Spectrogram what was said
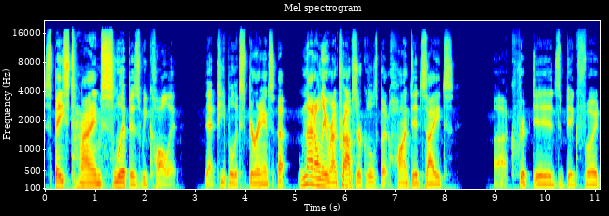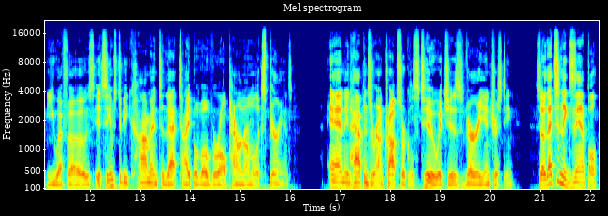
space time slip, as we call it, that people experience. Uh, not only around crop circles, but haunted sites, uh, cryptids, Bigfoot, UFOs. It seems to be common to that type of overall paranormal experience. And it happens around crop circles too, which is very interesting. So that's an example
